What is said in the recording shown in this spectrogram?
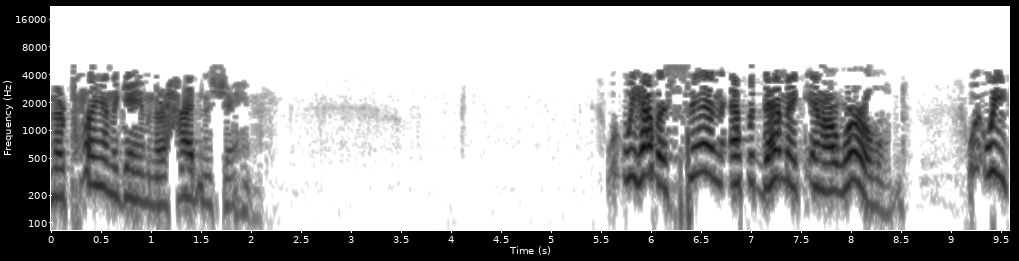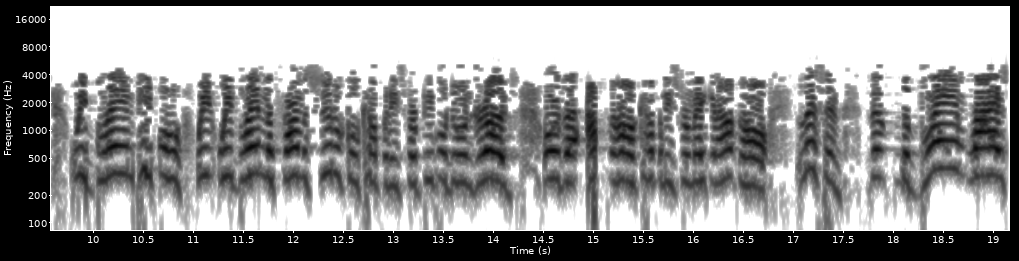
And they're playing the game and they're hiding the shame. We have a sin epidemic in our world. We, we blame people, we, we blame the pharmaceutical companies for people doing drugs or the alcohol companies for making alcohol. Listen, the, the blame lies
